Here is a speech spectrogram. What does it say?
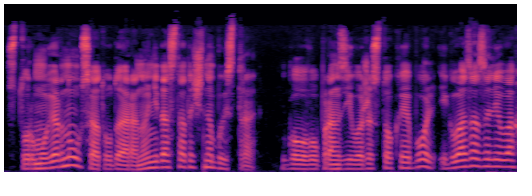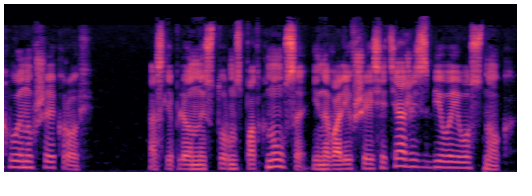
Стурм увернулся от удара, но недостаточно быстро. Голову пронзила жестокая боль, и глаза залила хлынувшая кровь. Ослепленный Стурм споткнулся, и навалившаяся тяжесть сбила его с ног.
